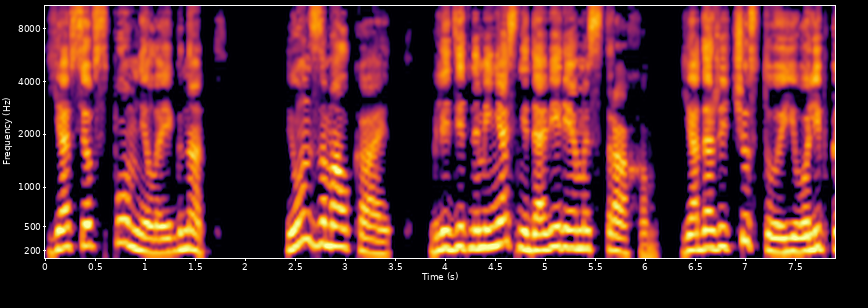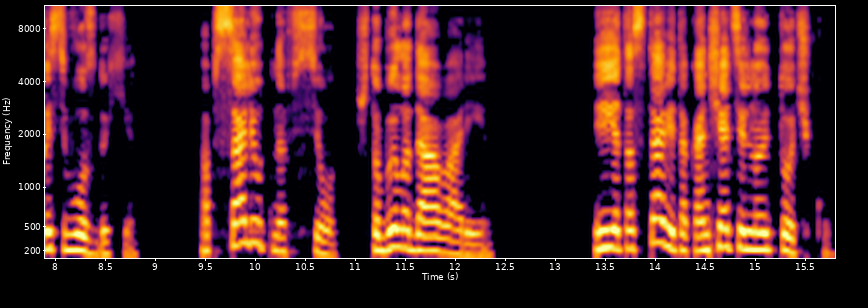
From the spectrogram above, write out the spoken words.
Я все вспомнила, Игнат. И он замолкает, Глядит на меня с недоверием и страхом. Я даже чувствую его липкость в воздухе. Абсолютно все, что было до аварии. И это ставит окончательную точку.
